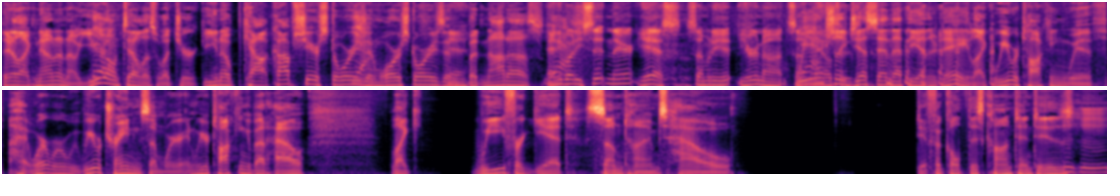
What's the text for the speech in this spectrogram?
They're like, no, no, no. You Yeah. don't tell us what you're. You know, co- cops share stories Yeah. and war stories, and Yeah. but not us. Yeah. Anybody sitting there? Yes. Somebody. You're not. We Somebody else actually is. just said that the other day. Like we were talking with where were we? We were training somewhere, and we were talking about how, like, we forget sometimes how difficult this content is hmm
